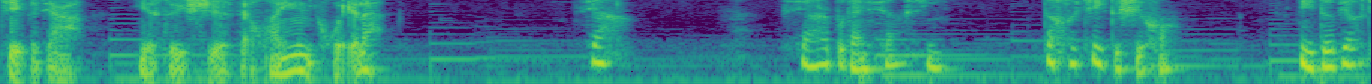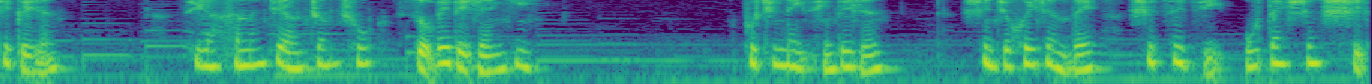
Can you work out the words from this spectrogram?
这个家也随时在欢迎你回来。家，仙儿不敢相信，到了这个时候，李德彪这个人，居然还能这样装出所谓的仁义。不知内情的人，甚至会认为是自己无端生事。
